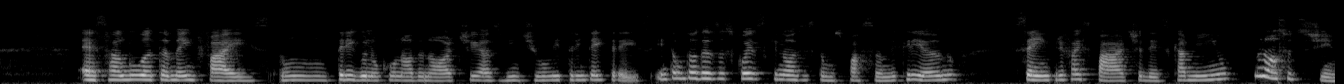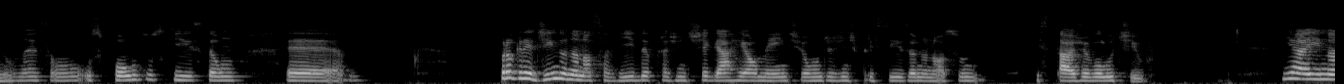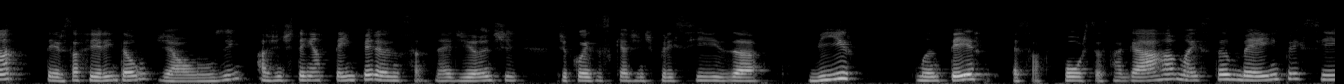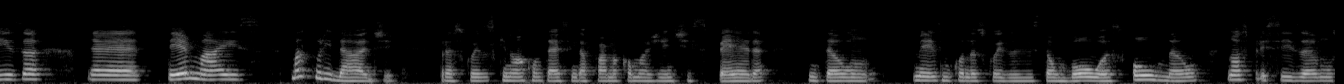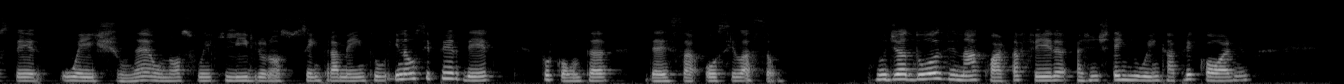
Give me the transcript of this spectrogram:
Essa lua também faz um trígono com o nó do norte às 21h33. Então, todas as coisas que nós estamos passando e criando sempre faz parte desse caminho do nosso destino, né? São os pontos que estão é, progredindo na nossa vida para a gente chegar realmente onde a gente precisa no nosso estágio evolutivo. E aí, na Terça-feira, então, dia 11, a gente tem a temperança, né? Diante de coisas que a gente precisa vir manter essa força, essa garra, mas também precisa é, ter mais maturidade para as coisas que não acontecem da forma como a gente espera. Então, mesmo quando as coisas estão boas ou não, nós precisamos ter o eixo, né? o nosso equilíbrio, o nosso centramento e não se perder por conta dessa oscilação. No dia 12, na quarta-feira, a gente tem Lua em Capricórnio,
